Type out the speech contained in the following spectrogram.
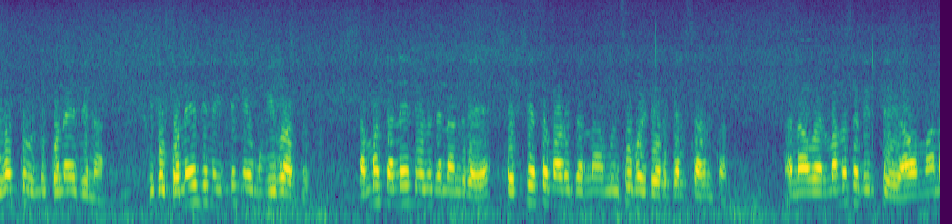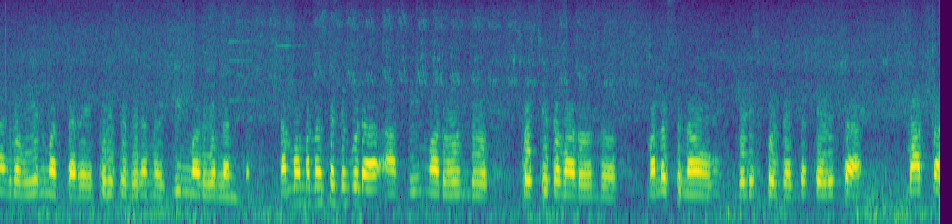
ಇವತ್ತು ಒಂದು ಕೊನೆಯ ದಿನ ಇದು ಕೊನೆಯ ದಿನ ಇಲ್ಲಿಗೆ ಮುಗಿಬಾರ್ದು ನಮ್ಮ ತಲೆಯಲ್ಲಿ ಇರುವುದೇನೆಂದರೆ ಸ್ವಚ್ಛತೆ ಮಾಡುವುದನ್ನು ಮುನ್ಸಿಪಾಲ್ಟಿಯವ್ರ ಕೆಲಸ ಅಂತ ನಾವು ಮನಸ್ಸಲ್ಲಿ ಇರ್ತೇವೆ ಆ ಮಹಾನಗರವು ಏನು ಮಾಡ್ತಾರೆ ಪುರಸಭೆ ಕ್ಲೀನ್ ಮಾಡುವುದಿಲ್ಲ ಅಂತ ನಮ್ಮ ಮನಸ್ಸಲ್ಲಿ ಕೂಡ ಆ ಕ್ಲೀನ್ ಮಾಡುವ ಒಂದು ಸ್ವಚ್ಛತೆ ಮಾಡುವ ಒಂದು ಮನಸ್ಸು ನಾವು ಅಂತ ಹೇಳುತ್ತಾ ಮಹಾತ್ಮ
